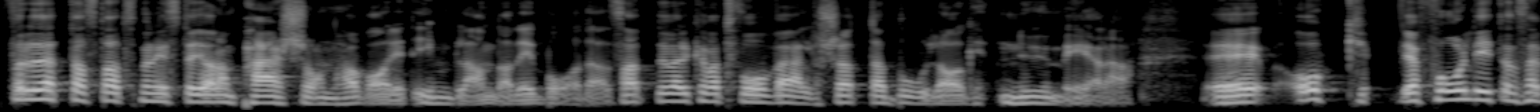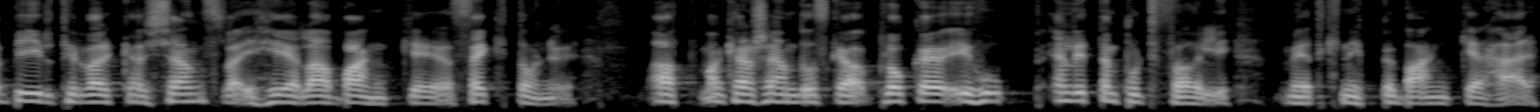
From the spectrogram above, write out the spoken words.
före detta statsminister Göran Persson har varit inblandad i båda så att det verkar vara två välskötta bolag numera. Eh, och jag får lite en sån här biltillverkarkänsla i hela banksektorn nu att man kanske ändå ska plocka ihop en liten portfölj med ett knippe banker här,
